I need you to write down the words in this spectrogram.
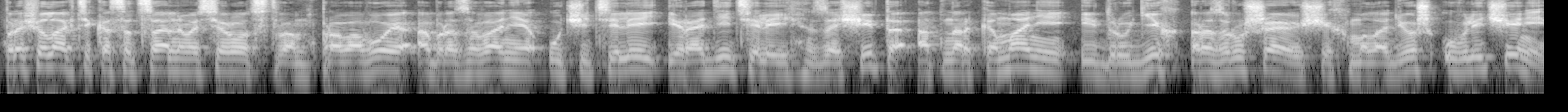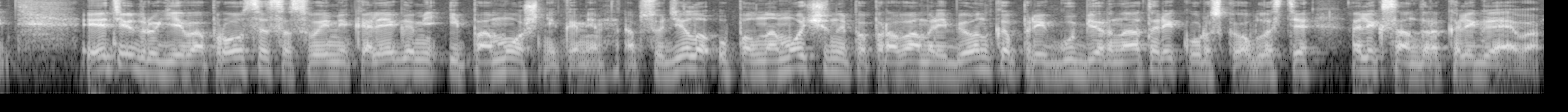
Профилактика социального сиротства, правовое образование учителей и родителей, защита от наркомании и других разрушающих молодежь увлечений. Эти и другие вопросы со своими коллегами и помощниками обсудила уполномоченный по правам ребенка при губернаторе Курской области Александра Калигаева.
